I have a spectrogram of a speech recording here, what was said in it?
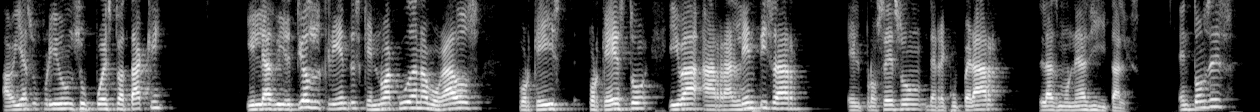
había sufrido un supuesto ataque y le advirtió a sus clientes que no acudan a abogados porque porque esto iba a ralentizar el proceso de recuperar las monedas digitales. Entonces,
